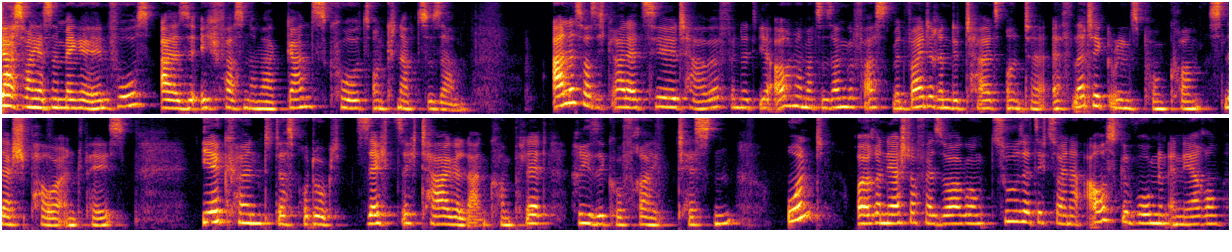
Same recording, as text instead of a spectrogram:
Das waren jetzt eine Menge Infos, also ich fasse nochmal ganz kurz und knapp zusammen. Alles, was ich gerade erzählt habe, findet ihr auch nochmal zusammengefasst mit weiteren Details unter athleticgreens.com slash power and pace. Ihr könnt das Produkt 60 Tage lang komplett risikofrei testen und eure Nährstoffversorgung zusätzlich zu einer ausgewogenen Ernährung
